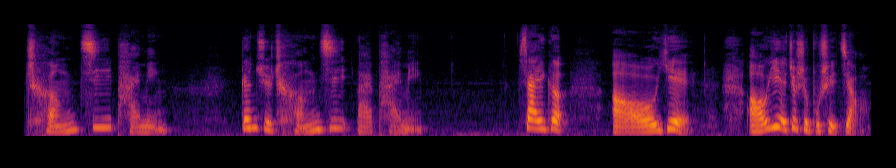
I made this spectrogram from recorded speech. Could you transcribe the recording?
成绩排名，根据成绩来排名。下一个，熬夜，熬夜就是不睡觉。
